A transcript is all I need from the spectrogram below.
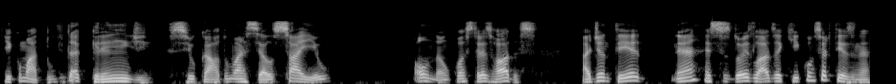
fica uma dúvida grande se o carro do Marcelo saiu ou não com as três rodas. A dianteira, né, esses dois lados aqui com certeza, né,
